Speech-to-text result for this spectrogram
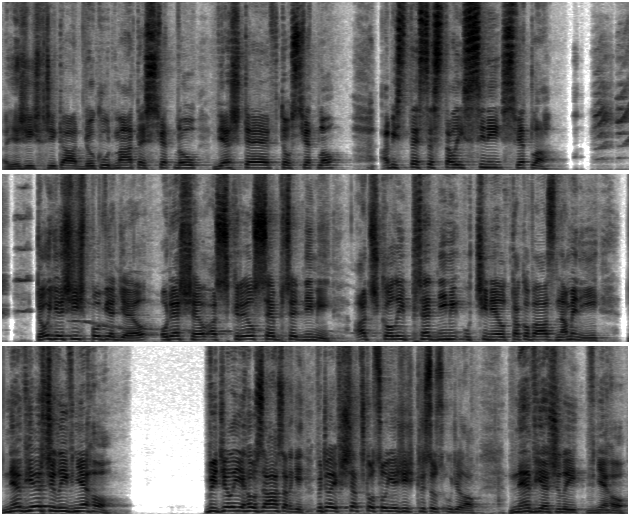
A Ježíš říká, dokud máte světlo, věřte v to světlo abyste se stali syny světla. To Ježíš pověděl, odešel a skryl se před nimi, ačkoliv před nimi učinil taková znamení, nevěřili v něho. Viděli jeho zázraky, viděli všecko, co Ježíš Kristus udělal. Nevěřili v něho.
